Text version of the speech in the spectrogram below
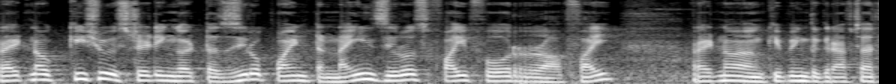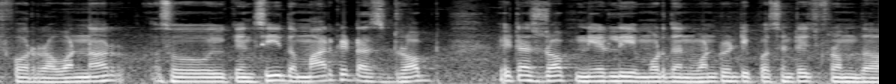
Right now kishu is trading at uh, 0.90545 right now i'm keeping the graph chart for uh, one hour. So you can see the market has dropped. It has dropped nearly more than 120 percentage from the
